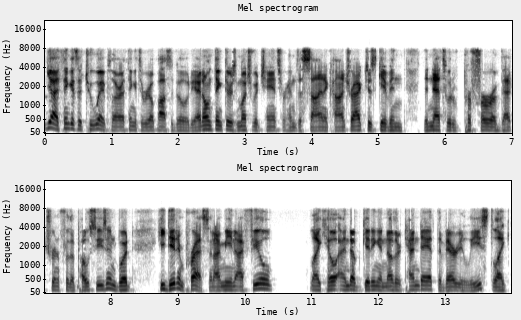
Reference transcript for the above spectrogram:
Yeah, I think it's a two-way player. I think it's a real possibility. I don't think there's much of a chance for him to sign a contract, just given the Nets would prefer a veteran for the postseason. But he did impress, and I mean, I feel like he'll end up getting another 10 day at the very least. Like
